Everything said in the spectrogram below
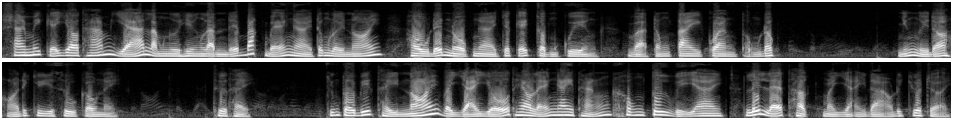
sai mấy kẻ do thám giả làm người hiền lành để bắt bẻ Ngài trong lời nói, hầu để nộp Ngài cho kẻ cầm quyền và trong tay quan tổng đốc. Những người đó hỏi Đức Chúa Giêsu câu này. Thưa Thầy, chúng tôi biết Thầy nói và dạy dỗ theo lẽ ngay thẳng, không tư vị ai, lấy lẽ thật mà dạy đạo Đức Chúa Trời.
